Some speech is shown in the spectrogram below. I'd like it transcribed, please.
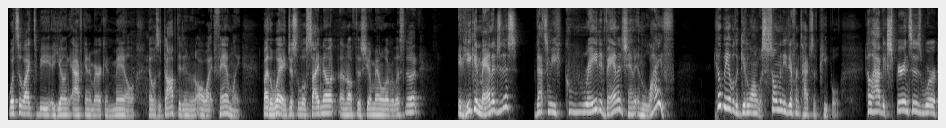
What's it like to be a young African American male that was adopted into an all white family? By the way, just a little side note, I don't know if this young man will ever listen to it. If he can manage this, that's going to be great advantage to him in life. He'll be able to get along with so many different types of people. He'll have experiences where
